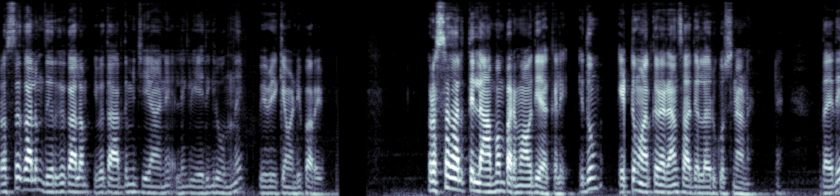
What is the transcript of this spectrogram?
ഹ്രസ്വകാലം ദീർഘകാലം ഇവ താരതമ്യം ചെയ്യാൻ അല്ലെങ്കിൽ ഏതെങ്കിലും ഒന്ന് വിവരിക്കാൻ വേണ്ടി പറയും. ഹ്രസ്വകാലത്തെ ലാഭം പരമാവധിയാക്കൽ ഇതും എട്ട് മാർക്ക് വരാൻ സാധ്യതയുള്ള ഒരു ക്വസ്റ്റനാണ് അതായത്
